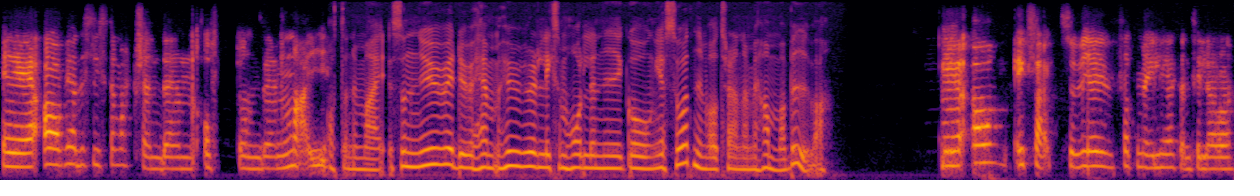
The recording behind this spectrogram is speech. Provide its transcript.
Eh, ja, vi hade sista matchen den 8 maj. 8 maj. Så nu är du hemma, hur liksom håller ni igång? Jag såg att ni var och tränade med Hammarby va? Eh, ja, exakt. Så vi har ju fått möjligheten till att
